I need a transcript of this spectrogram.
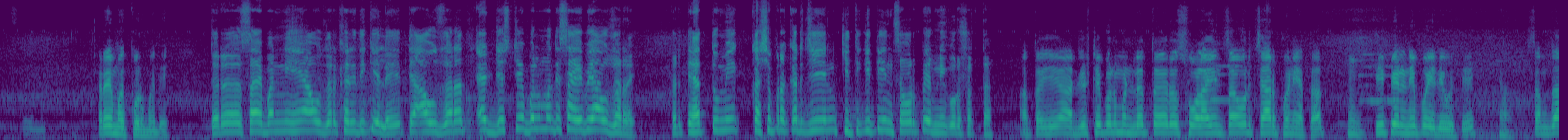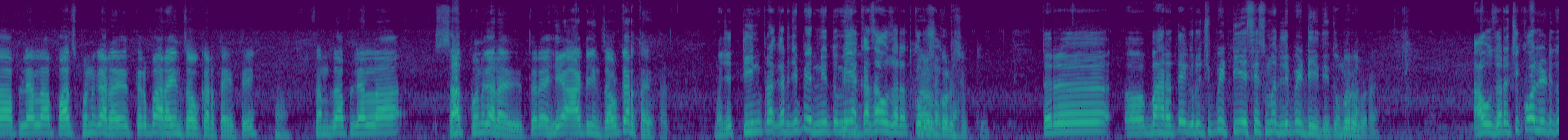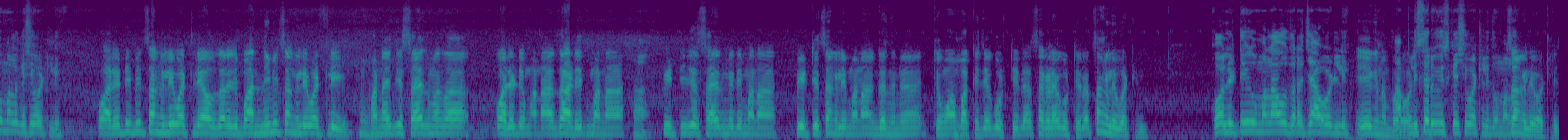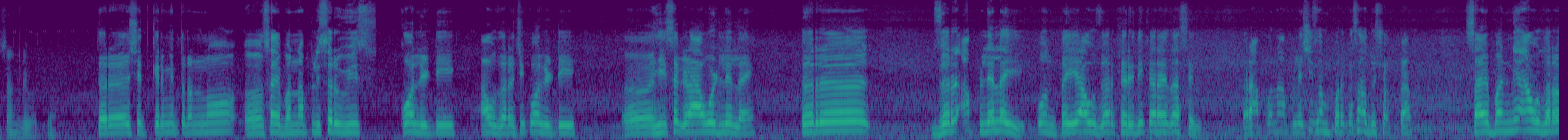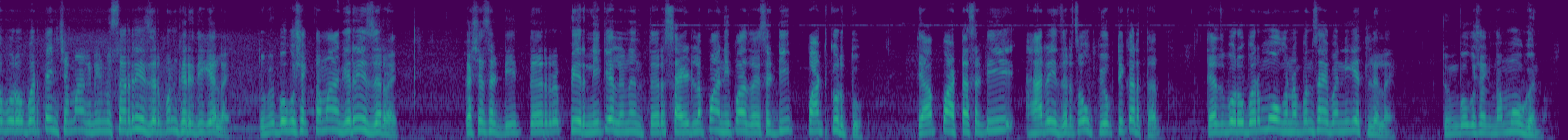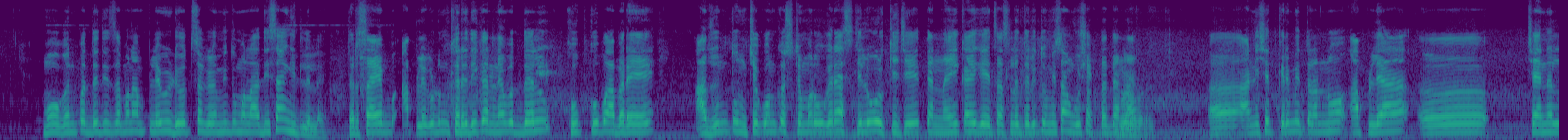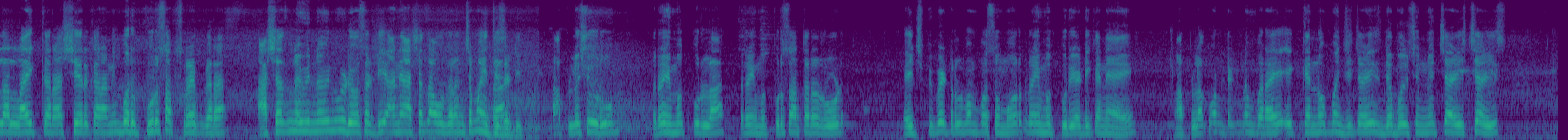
रहमतपूरमध्ये. तर साहेबांनी हे अवजार खरेदी केले. त्या अवजारात ऍडजस्टेबलमध्ये साहेब हे अवजार आहे. तर त्यात तुम्ही कशा प्रकारची आणि किती किती इंचावर पेरणी करू शकता? आता हे ऍडजस्टेबल म्हणलं तर सोळा इंचावर चार फण येतात. हं. ती पेरणी पहिली होते. हं. समजा आपल्याला पाच फण करायचे तर बारा इंचावर करता येते. हं. समजा आपल्याला सात फण करायचे तर हे आठ इंचावर करता येतात. म्हणजे तीन प्रकारची पेरणी तुम्ही एकाच अवजारात करू हो, करू शकता. शकतो तर अं, भारत एग्रोची पेटी एस एस मधली पेटी येते तुम्हाला. बरोबर आहे. अवजाराची क्वालिटी तुम्हाला कशी वाटली? क्वालिटी बी चांगली वाटली अवजाराची बांधणी बी चांगली वाटली. फणाची साईज म्हणा क्वालिटी म्हणा जाडीत म्हणा पेटीच्या साईजमध्ये म्हणा पेटी चांगली म्हणा गंजणं किंवा बाकीच्या गोष्टीला सगळ्या गोष्टीला चांगली वाटली. क्वालिटी तुम्हाला अवजाराची आवडली. एक नंबर आपली वाटली. सर्व्हिस कशी वाटली तुम्हाला? चांगली वाटली चांगली वाटली. तर शेतकरी मित्रांनो अ, साहेबांना आपली सर्व्हिस क्वालिटी अवजाराची क्वालिटी ही सगळं आवडलेलं आहे. तर अ, जर आपल्यालाही कोणतंही अवजार खरेदी करायचं असेल तर आपण आपल्याशी संपर्क साधू शकता. साहेबांनी अवजाराबरोबर त्यांच्या मागणीनुसार रेझर पण खरेदी केलाय. तुम्ही बघू शकता मागे रेझर आहे. कशासाठी? तर पेरणी केल्यानंतर साईडला पाणी पाजायसाठी पाट करतो. त्या पाटासाठी हा रेझरचा उपयोग ते करतात. त्याचबरोबर मोगना पण साहेबांनी घेतलेला आहे. तुम्ही बघू शकता मोगन. मोगन पद्धतीचं पण आपल्या व्हिडिओत सगळं मी तुम्हाला आधी सांगितलेलं आहे. तर साहेब आपल्याकडून खरेदी करण्याबद्दल खूप खूप आभार आहे. अजून तुमचे कोण कस्टमर वगैरे असतील ओळखीचे त्यांनाही काही घ्यायचं असलं तरी तुम्ही सांगू शकता त्यांना. बरोबर आणि शेतकरी मित्रांनो आपल्या चॅनलला लाईक करा शेअर करा आणि भरपूर सबस्क्राईब करा अशाच नवीन नवीन व्हिडिओसाठी आणि अशाच अवजारांच्या माहितीसाठी. आपलं showroom रहिमतपूरला Rahimatpur Satara road H P petrol पंपासमोर Rahimatpur या ठिकाणी आहे. आपला कॉन्टॅक्ट नंबर आहे एक्क्याण्णव पंचेचाळीस डबल शून्य चाळीस चाळीस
